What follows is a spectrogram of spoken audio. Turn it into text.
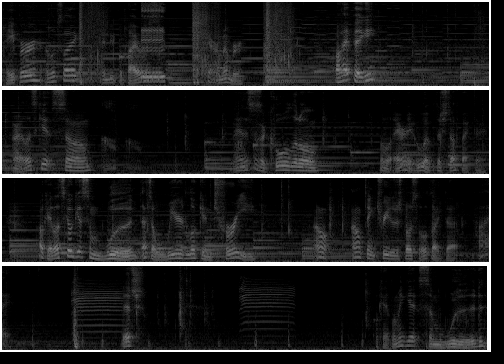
paper, it looks like? Maybe papyrus? Can't remember. Oh, hey, Piggy. Alright, let's get some Man, this is a cool little little area. Ooh, I put there's stuff back there. Okay, let's go get some wood. That's a weird looking tree. I don't I don't think trees are supposed to look like that. Hi. Bitch. Okay, let me get some wood.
